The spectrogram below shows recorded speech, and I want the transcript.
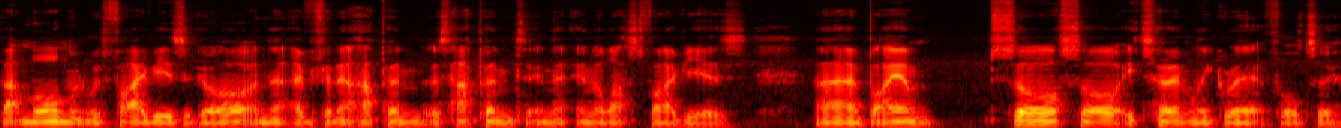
that moment was five years ago, and that everything that happened has happened in the in the last five years. Uh, but I am so so eternally grateful to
